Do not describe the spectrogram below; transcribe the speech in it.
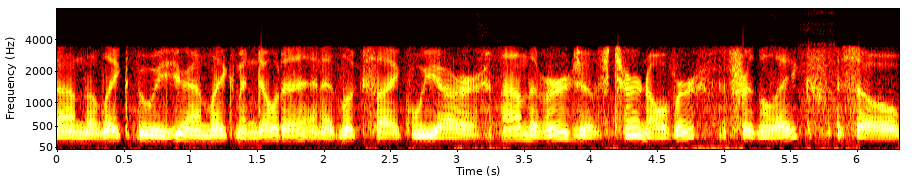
on the lake buoy here on Lake Mendota, and it looks like we are on the verge of turnover for the lake. So,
